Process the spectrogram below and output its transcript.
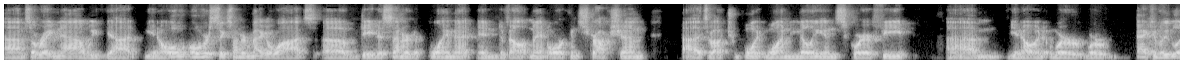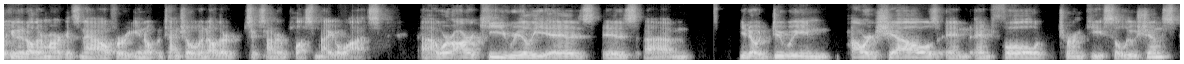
Um, so right now we've got you know over 600 megawatts of data center deployment in development or construction. Uh, that's about 2.1 million square feet. Um, you know, and we're we're actively looking at other markets now for you know potential of another 600 plus megawatts. Uh, where our key really is is um, you know doing powered shells and and full turnkey solutions.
